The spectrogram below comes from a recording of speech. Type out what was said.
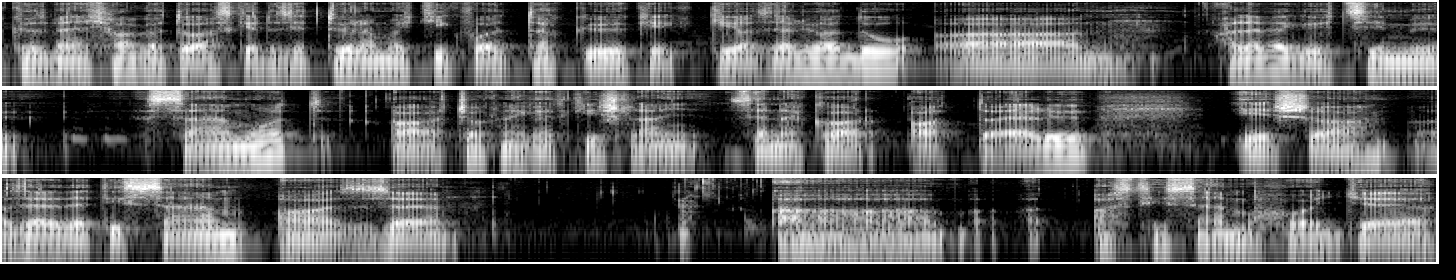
Közben egy hallgató azt kérdezi tőlem, hogy kik voltak ők, ki az előadó. A, a Levegő című számot a Csak neked kislány zenekar adta elő, és a, az eredeti szám az a, azt hiszem, hogy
